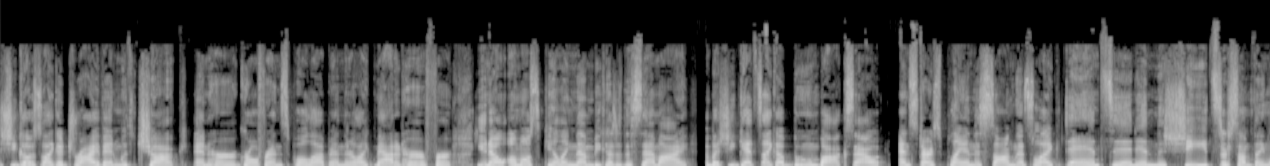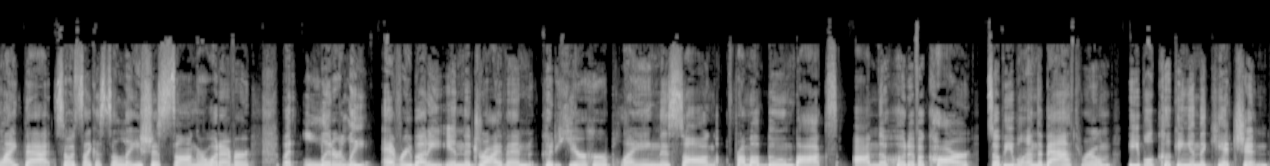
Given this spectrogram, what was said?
She goes to like a drive in with Chuck, and her girlfriends pull up and they're like mad at her for, you know, almost killing them because of the semi. But she gets like a boombox out and starts playing this song that's like dancing in the sheets or something like that. So it's like a salacious song or whatever. But literally everybody in the drive in could hear her playing this song from a boombox on the hood of a car. So people in the bathroom, people cooking in the kitchen,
